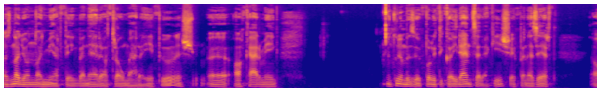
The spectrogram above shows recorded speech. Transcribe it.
az nagyon nagy mértékben erre a traumára épül, és e, akár még a különböző politikai rendszerek is, éppen ezért a,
